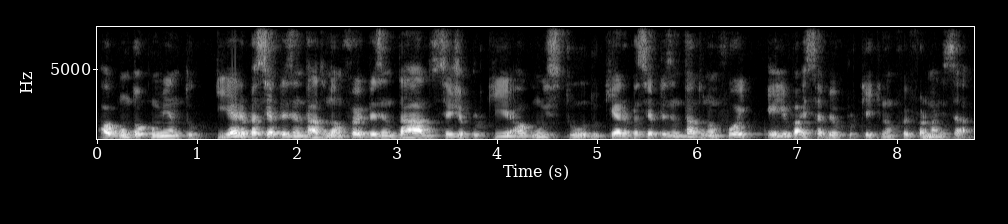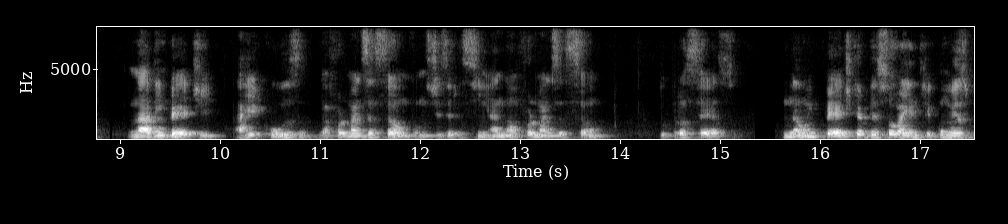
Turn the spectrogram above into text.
algum documento que era para ser apresentado não foi apresentado, seja porque algum estudo que era para ser apresentado não foi, ele vai saber o porquê que não foi formalizado. Nada impede a recusa da formalização, vamos dizer assim, a não formalização do processo, não impede que a pessoa entre com o mesmo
